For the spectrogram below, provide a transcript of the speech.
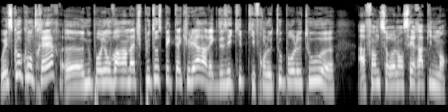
Ou est-ce qu'au contraire, nous pourrions voir un match plutôt spectaculaire avec deux équipes qui feront le tout pour le tout afin de se relancer rapidement?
